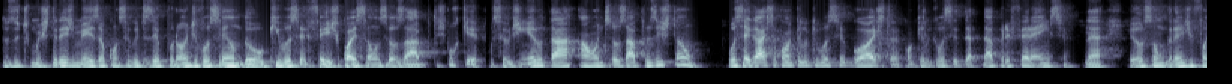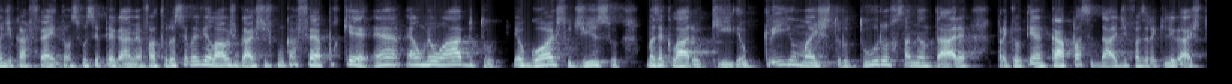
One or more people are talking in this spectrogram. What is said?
dos últimos três meses, eu consigo dizer por onde você andou, o que você fez, quais são os seus hábitos. Por quê? O seu dinheiro está aonde seus hábitos estão. Você gasta com aquilo que você gosta, com aquilo que você dá preferência, né? Eu sou um grande fã de café, então se você pegar a minha fatura, você vai ver lá os gastos com café. Por quê? É, é o meu hábito, eu gosto disso. Mas é claro que eu crio uma estrutura orçamentária para que eu tenha capacidade de fazer aquele gasto.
